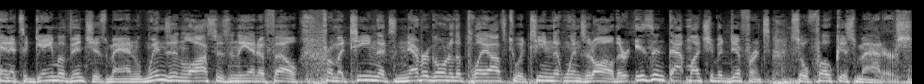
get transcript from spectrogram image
and it's a game of inches, man. Wins and losses in the NFL from a team that's never going to the playoffs to a team that wins it all. There isn't that much of a difference, so focus matters.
